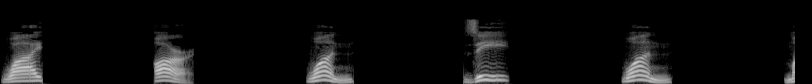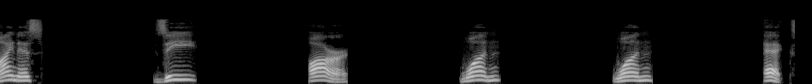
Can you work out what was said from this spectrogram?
y r 1 z 1 minus z r 1 1 x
